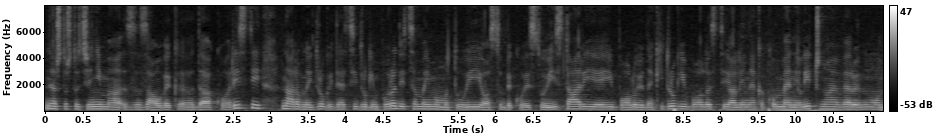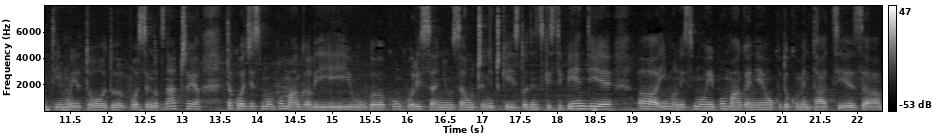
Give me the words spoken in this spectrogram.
nešto što će njima za zauvek da koristi. Naravno i drugoj deci i drugim porodicama imamo tu i osobe koje su i starije i boluju od nekih drugih bolesti, ali nekako meni lično, verujem u mom timu je to od posebnog značaja. Takođe smo pomagali i u konkurisanju za učeničke i studentske stipendije, imali smo i pomaganje oko dokumentacije za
